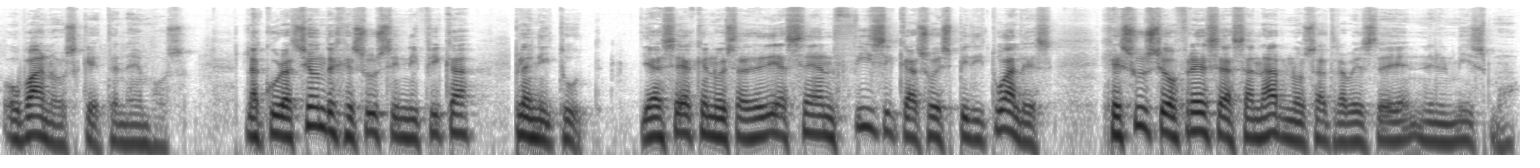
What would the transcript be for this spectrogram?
o vanos que tenemos. La curación de Jesús significa plenitud. Ya sea que nuestras heridas sean físicas o espirituales, Jesús se ofrece a sanarnos a través de él mismo.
